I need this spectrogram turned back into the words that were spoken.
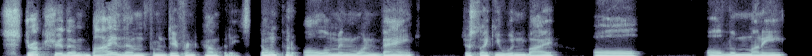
structure them buy them from different companies don't put all of them in one bank just like you wouldn't buy all all the money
